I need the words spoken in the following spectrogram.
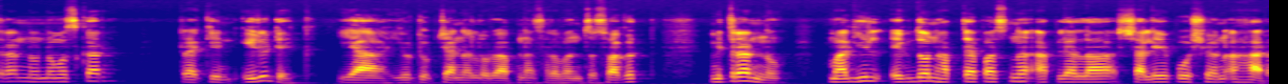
मित्रांनो नमस्कार. ट्रॅक इन इड्युटेक या यूट्यूब चॅनलवर आपणा सर्वांचं स्वागत. मित्रांनो मागील एक दोन हप्त्यापासून आपल्याला शालेय पोषण आहार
